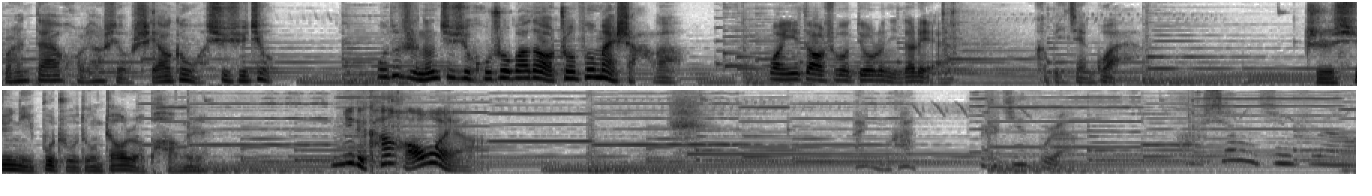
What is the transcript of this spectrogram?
不然待会儿要是有谁要跟我叙叙旧，我就只能继续胡说八道、装疯卖傻了。万一到时候丢了你的脸，可别见怪啊！只需你不主动招惹旁人，你得看好我呀。哎，你们看，那是金夫人。好羡慕金夫人啊！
